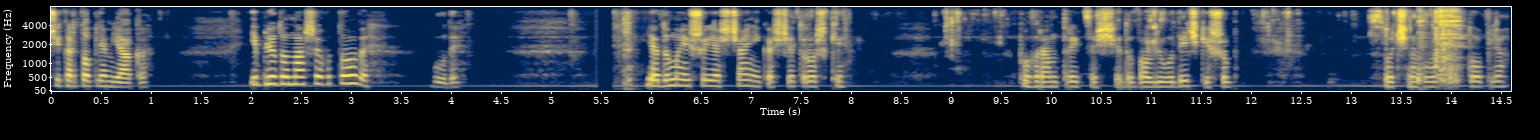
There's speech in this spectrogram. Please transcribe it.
Чи картопля м'яка. І блюдо наше готове буде. Я думаю, що я з чайника ще трошки по грам 30 ще добавлю водички, щоб сочна була картопля.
